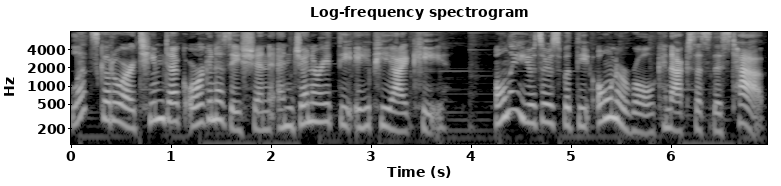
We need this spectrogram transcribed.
let's go to our TeamDeck organization and generate the API key. Only users with the owner role can access this tab.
